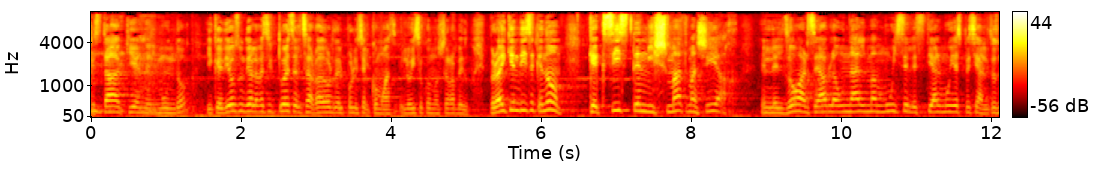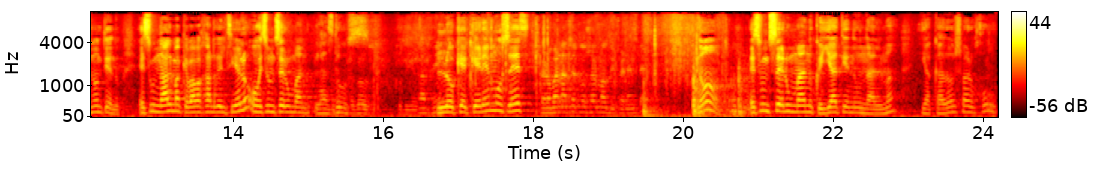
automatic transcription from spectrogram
que está aquí en el mundo y que Dios un día le va a decir, tú eres el salvador del pueblo Israel, como lo hizo con Moshe Rabbeinu. Pero hay quien dice que no, que existe Nishmat Mashiach. En el Zohar se habla un alma muy celestial, muy especial. Entonces no entiendo, ¿es un alma que va a bajar del cielo o es un ser humano? Las dos. Lo que queremos es... ¿Pero van a ser dos almas diferentes? No, es un ser humano que ya tiene un alma y a Kadosh Baruj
